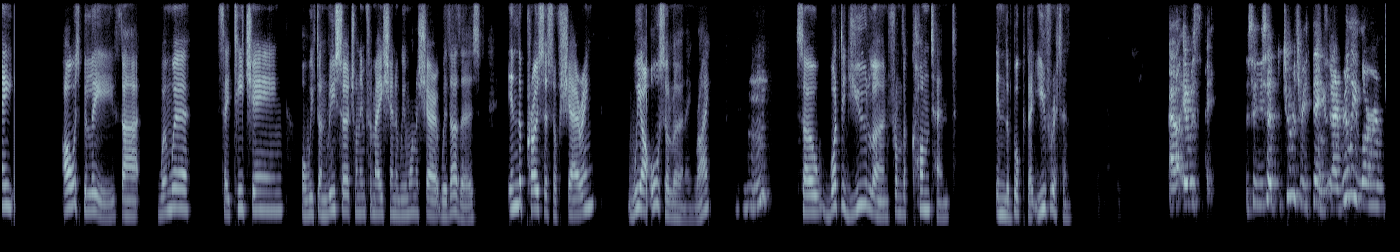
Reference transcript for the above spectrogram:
i always believe that when we're say teaching or we've done research on information and we want to share it with others, in the process of sharing, we are also learning, right? Mm -hmm. So what did you learn from the content in the book that you've written? Uh, it was, so you said two or three things, and I really learned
